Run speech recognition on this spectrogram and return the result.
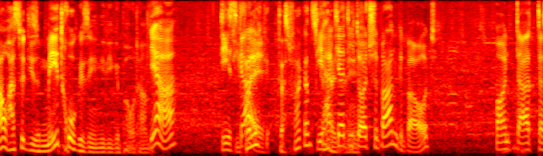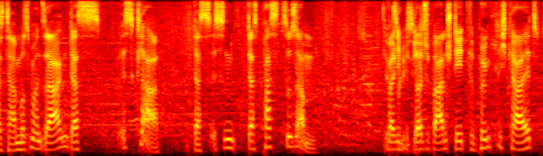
oh, hast du diese Metro gesehen, die die gebaut haben? Ja, die ist Die geil. Ich, das war ganz Die geil. hat ja die. Deutsche Bahn gebaut. Und da, das, da muss man sagen, das ist klar. Das, ist ein, das passt zusammen. Weil die richtig. Deutsche Bahn steht für Pünktlichkeit,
